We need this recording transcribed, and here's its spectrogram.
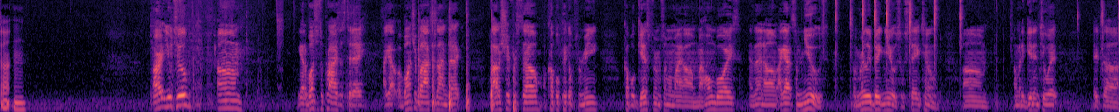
stunting. All right, YouTube. Um, got a bunch of surprises today. I got a bunch of boxes on deck, a lot of shit for sale, a couple pickups for me, a couple gifts from some of my um, my homeboys, and then um, I got some news, some really big news. So stay tuned. Um, I'm gonna get into it. It's uh,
